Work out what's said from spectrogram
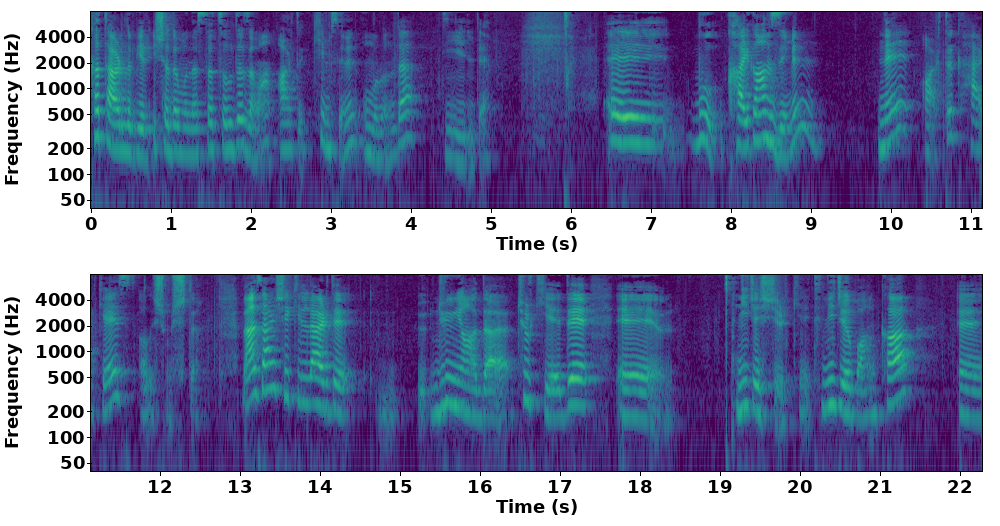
Katarlı bir iş adamına satıldığı zaman artık kimsenin umurunda değildi. E, bu kaygan zemin ne artık herkes alışmıştı. Benzer şekillerde dünyada, Türkiye'de e, nice şirket, nice banka e,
